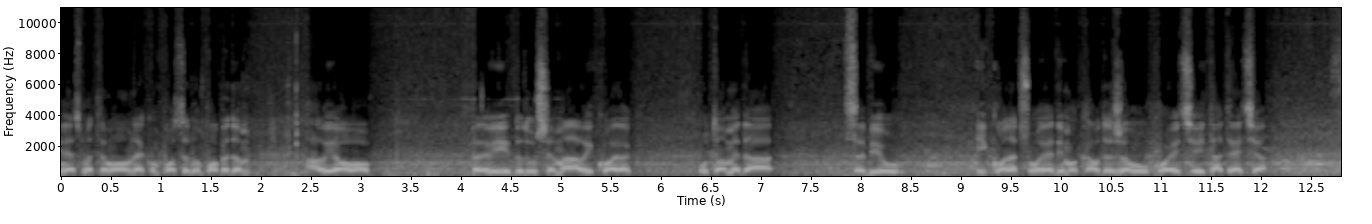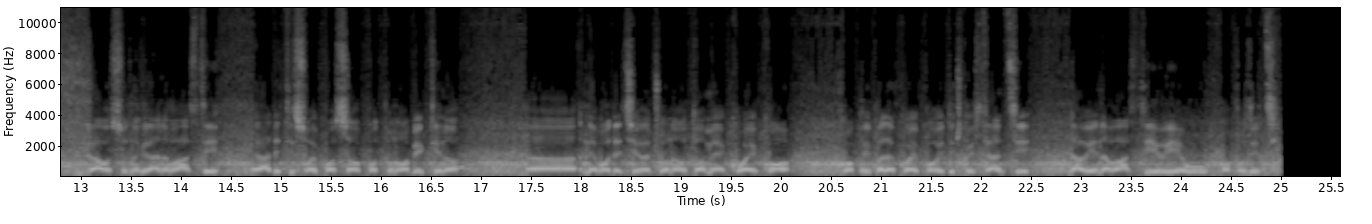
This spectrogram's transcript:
i ne smatram ovom nekom posebnom pobedom, ali ovo prvi, doduše mali korak u tome da Srbiju i konačno uredimo kao državu u kojoj će i ta treća pravosudna grana vlasti raditi svoj posao potpuno objektivno, e, ne vodeći računa o tome ko je ko, ko pripada kojoj političkoj stranci, da li je na vlasti ili je u opoziciji.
